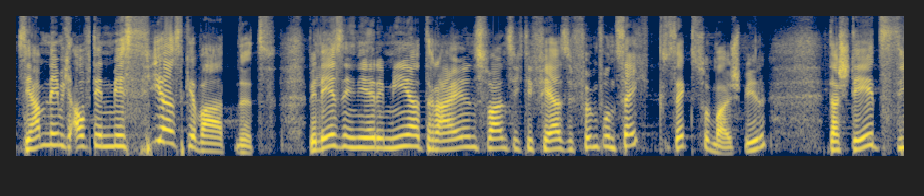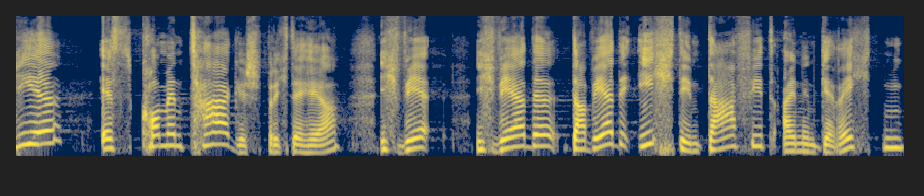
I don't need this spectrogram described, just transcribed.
Sie haben nämlich auf den Messias gewartet. Wir lesen in Jeremia 23 die Verse 5 und 6, 6 zum Beispiel. Da steht, siehe, es kommen Tage, spricht der Herr. Ich, wer, ich werde, da werde ich dem David einen gerechten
